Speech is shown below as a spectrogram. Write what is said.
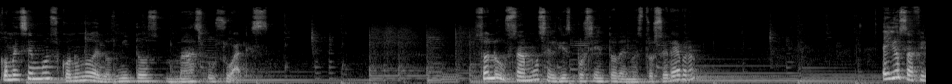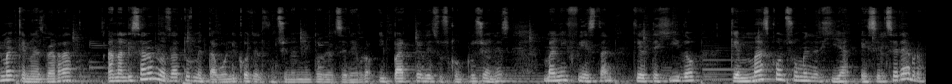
Comencemos con uno de los mitos más usuales. Solo usamos el 10% de nuestro cerebro ellos afirman que no es verdad. Analizaron los datos metabólicos del funcionamiento del cerebro y parte de sus conclusiones manifiestan que el tejido que más consume energía es el cerebro.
